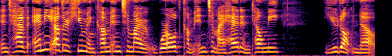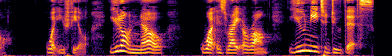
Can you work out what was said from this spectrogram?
and to have any other human come into my world, come into my head and tell me, you don't know what you feel. You don't know what is right or wrong. You need to do this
